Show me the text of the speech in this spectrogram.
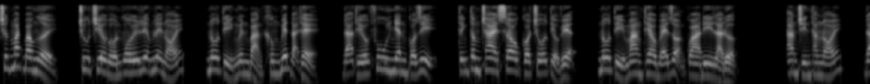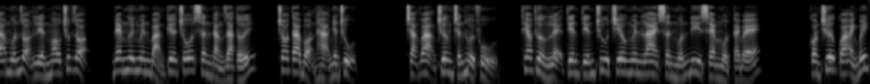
Trước mắt bao người, Chu Chiêu bốn gối liệm lê nói, nô tỳ nguyên bản không biết đại thể, đã thiếu phu nhân có gì, tính tâm trai sau có chỗ tiểu viện, nô tỳ mang theo bé dọn qua đi là được. An Chín Thăng nói, đã muốn dọn liền mau chút dọn, đem ngươi nguyên bản kia chỗ sân đằng ra tới, cho ta bọn hạ nhân trụ. Trạng vạng trương chấn hồi phủ, theo thường lệ tiên tiến Chu Chiêu nguyên lai sân muốn đi xem một cái bé. Còn chưa quá ảnh bích,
